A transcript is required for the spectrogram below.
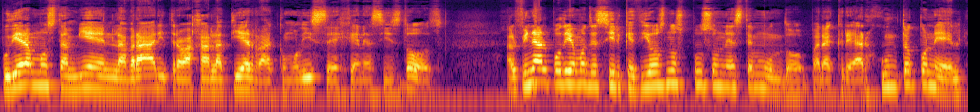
pudiéramos también labrar y trabajar la tierra, como dice Génesis 2. Al final podríamos decir que Dios nos puso en este mundo para crear junto con Él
